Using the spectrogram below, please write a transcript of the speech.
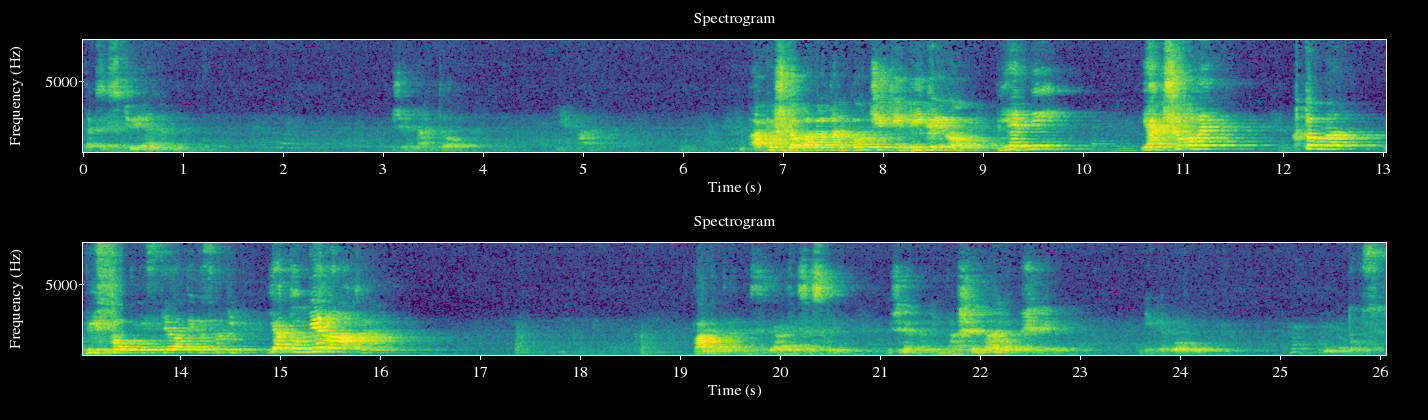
tak zistujem, že na to nemám. A Poštol Pavel tam končí tým výkrikom, biedný, jak človek, kto ma vyslobodí z tela tejto smrti. Ja to nevážem. Pamätajme si, bratia a sestry, že ani naše najlepšie nie je Bohu dosť.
